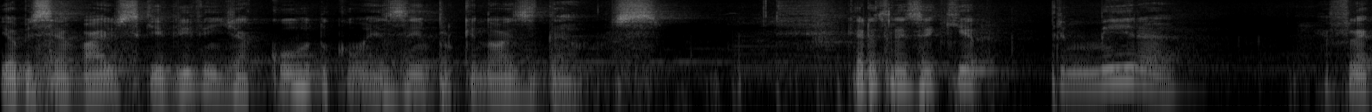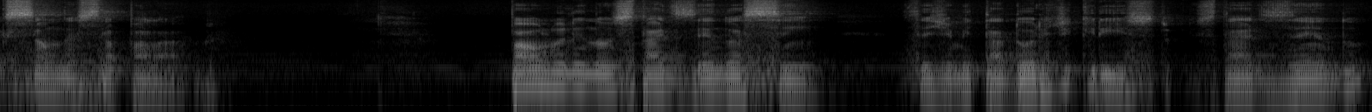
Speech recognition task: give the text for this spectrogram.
e observai os que vivem de acordo com o exemplo que nós damos. Quero trazer aqui a primeira reflexão dessa palavra. Paulo ele não está dizendo assim, seja imitadores de Cristo. Está dizendo,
